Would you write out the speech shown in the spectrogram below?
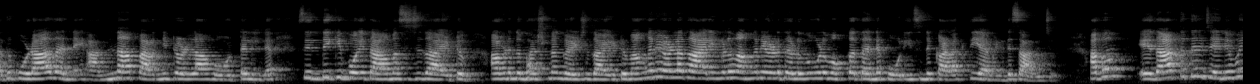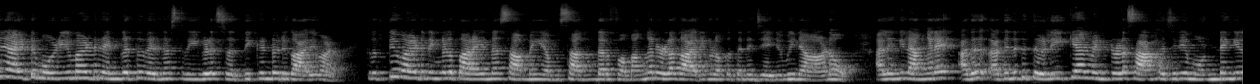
അതുകൂടാതെ തന്നെ അന്ന് ആ പറഞ്ഞിട്ടുള്ള ഹോട്ടലിൽ സിദ്ദിഖ് പോയി താമസിച്ചതായിട്ടും അവിടുന്ന് ഭക്ഷണം കഴിച്ചതായിട്ടും അങ്ങനെയുള്ള കാര്യങ്ങളും അങ്ങനെയുള്ള തെളിവുകളും ഒക്കെ തന്നെ പോലീസിന് കളക്ട് ചെയ്യാൻ വേണ്ടി സാധിച്ചു. അപ്പം യഥാർത്ഥത്തിൽ ജനുവിനായിട്ട് മൊഴിയുമായിട്ട് രംഗത്ത് വരുന്ന സ്ത്രീകൾ ശ്രദ്ധിക്കേണ്ട ഒരു കാര്യമാണ്. കൃത്യമായിട്ട് നിങ്ങൾ പറയുന്ന സമയം സന്ദർഭം അങ്ങനെയുള്ള കാര്യങ്ങളൊക്കെ തന്നെ ജെനുവിൻ ആണോ? അല്ലെങ്കിൽ അങ്ങനെ അത് അതിനകത്ത് തെളിയിക്കാൻ വേണ്ടിയിട്ടുള്ള സാഹചര്യം ഉണ്ടെങ്കിൽ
